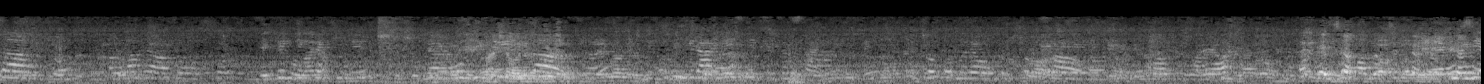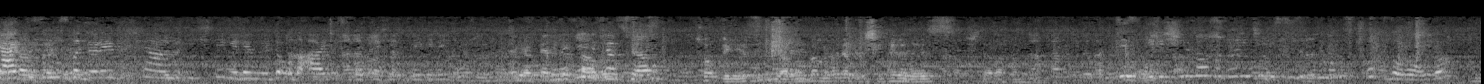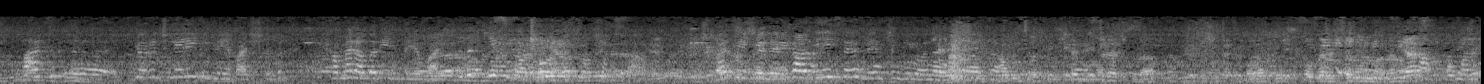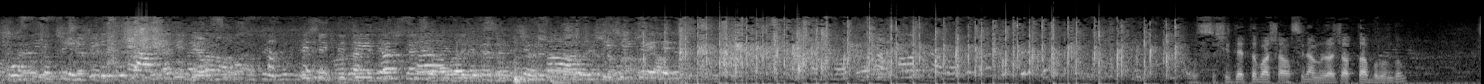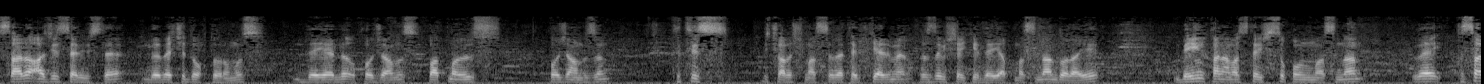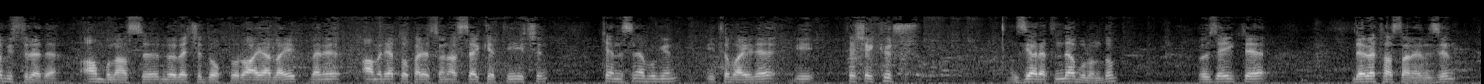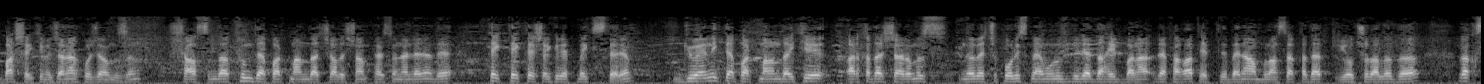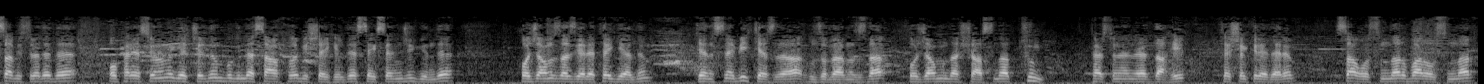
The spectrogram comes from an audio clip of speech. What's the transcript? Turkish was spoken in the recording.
Sağ olun. Allah razı olsun. Peki dikkatiniz. Maşallah. Bugün bir aile istedim Çok onore oldum. Çok sağ olun. Heyecanlandım. Diğer kızımız da görev düşen işte gelemedi. O da ailesine teşekkür gelecek. Demek iyi bitiyoruz şu an. Çok iyiyiz. Yardımdan böyle teşekkür ederiz. İşte bakın. Siz girişiniz olmadığı için biz sizi bulmamız çok zor oldu. Artık e, görüntülere inmeye başladık. Kameralara inmeye başladık. Kesinlikle. Çok sağ olun. Ben teşekkür ederim. Şu an iyiyseniz benim için bu önemli zaten. Çok teşekkür ederim. Süreç bura. Operasyonum var. Çok teşekkür ederim. Teşekkür ederim. Sağ olun. Sağ olun. Teşekkür ederiz. Şiddetli baş ağrısıyla müracaatta bulundum. Sarı acil serviste nöbetçi doktorumuz, değerli hocamız Fatma Öz hocamızın titiz bir çalışması ve tetkiklerimi hızlı bir şekilde yapmasından dolayı beyin kanaması teşhisi konulmasından ve kısa bir sürede ambulansı, nöbetçi doktoru ayarlayıp beni ameliyat operasyonuna sevk ettiği için kendisine bugün itibariyle bir teşekkür ziyaretinde bulundum. Özellikle devlet hastanemizin başhekimi Caner hocamızın şahsında tüm departmanda çalışan personellerine de tek tek teşekkür etmek isterim. Güvenlik departmanındaki arkadaşlarımız, nöbetçi polis memurumuz bile dahil bana refakat etti. Beni ambulansa kadar yolculadı ve kısa bir sürede de operasyonumu geçirdim. Bugün de sağlıklı bir şekilde 80. günde hocamızla ziyarete geldim. Kendisine bir kez daha huzurlarınızda hocamın da şahsında tüm personeller dahil teşekkür ederim. Sağ olsunlar, var olsunlar.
